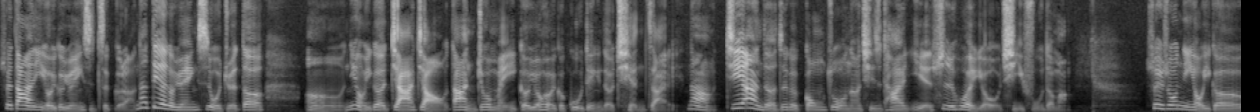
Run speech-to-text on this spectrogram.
所以当然有一个原因是这个啦。那第二个原因是，我觉得，嗯，你有一个家教，当然你就每一个月会有一个固定的钱在。那接案的这个工作呢，其实它也是会有起伏的嘛。所以说，你有一个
